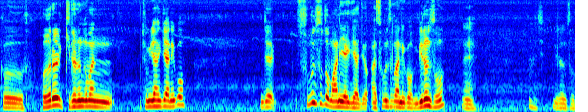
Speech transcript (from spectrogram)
그 벌을 기르는 것만 중요한 게 아니고 이제 수분수도 많이 얘기하죠. 아 수분수가 아니고 밀원수. 예. 밀원수.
